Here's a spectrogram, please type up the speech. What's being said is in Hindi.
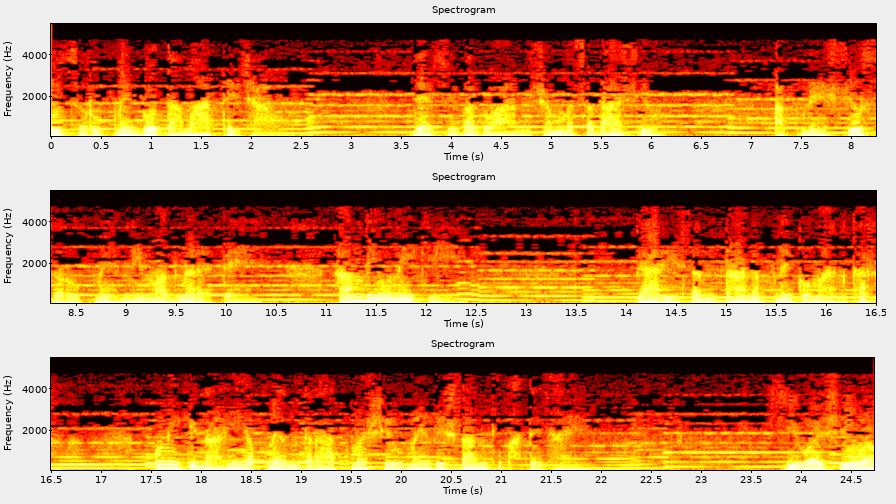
उस स्वरूप में गोता मारते जाओ। जैसे भगवान शंभ सदाशिव अपने शिव स्वरूप में निमग्न रहते हैं, हम भी उन्हीं की प्यारी संतान अपने को मानकर उन्हीं की नाई अपने अंतरात्मा शिव में विश्रांति पाते जाए। Shiv Shiv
